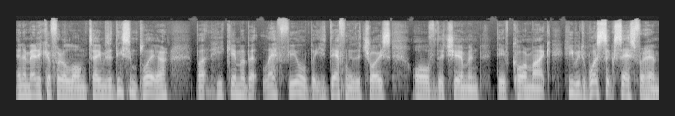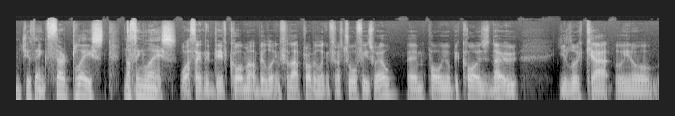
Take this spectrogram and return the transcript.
in America for a long time. He's a decent player, but he came a bit left field. But he's definitely the choice of the chairman, Dave Cormack. He would. What's success for him? Do you think third place, nothing less? Well, I think that Dave Cormack will be looking for that, probably looking for a trophy as well, um, Paul. You know, because now you look at you know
